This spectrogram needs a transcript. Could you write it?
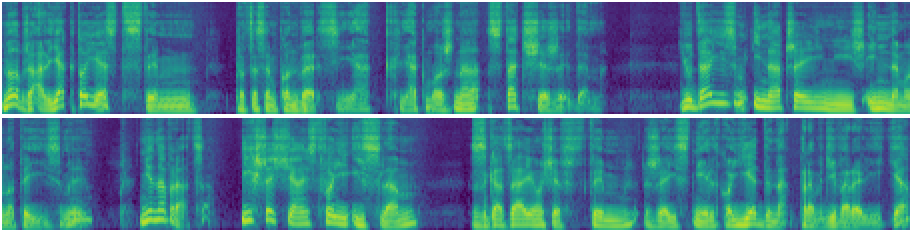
No dobrze, ale jak to jest z tym procesem konwersji? Jak, jak można stać się Żydem? Judaizm inaczej niż inne monoteizmy nie nawraca. I chrześcijaństwo, i islam zgadzają się w tym, że istnieje tylko jedna prawdziwa religia.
